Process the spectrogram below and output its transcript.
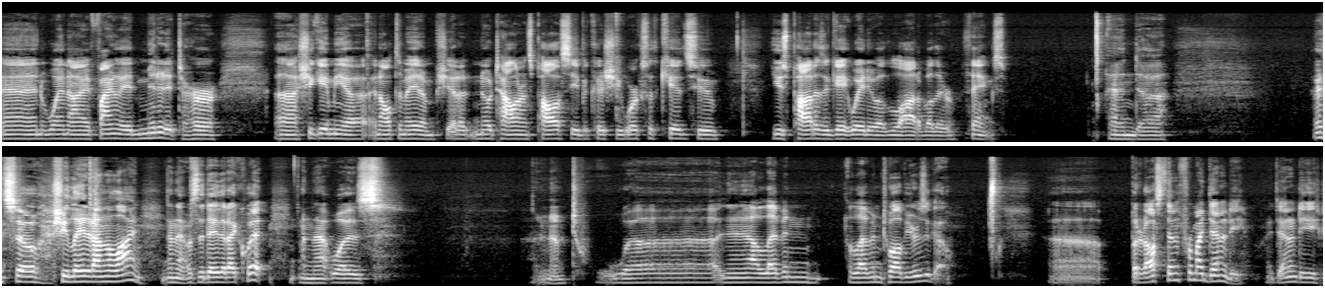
And when I finally admitted it to her, uh, she gave me a, an ultimatum. She had a no tolerance policy because she works with kids who use pot as a gateway to a lot of other things. And uh, and so she laid it on the line, and that was the day that I quit. And that was, I don't know, 12, 11, 11 12 years ago. Uh, but it all stems from identity. Identity,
